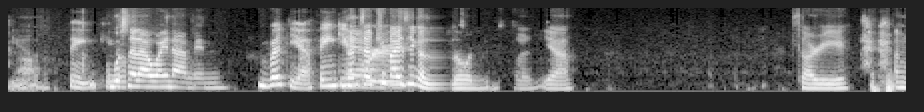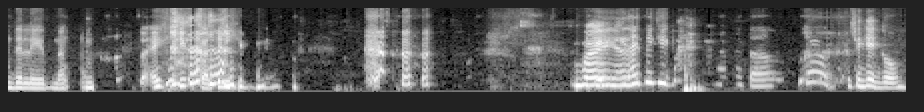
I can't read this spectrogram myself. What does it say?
you. Thank you. ubos na laway namin. But yeah, thank you. for- Conceptualizing alone. Yeah. Sorry. Ang delayed ng I keep cutting you. But Okay, yeah, I think you Sige, go.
